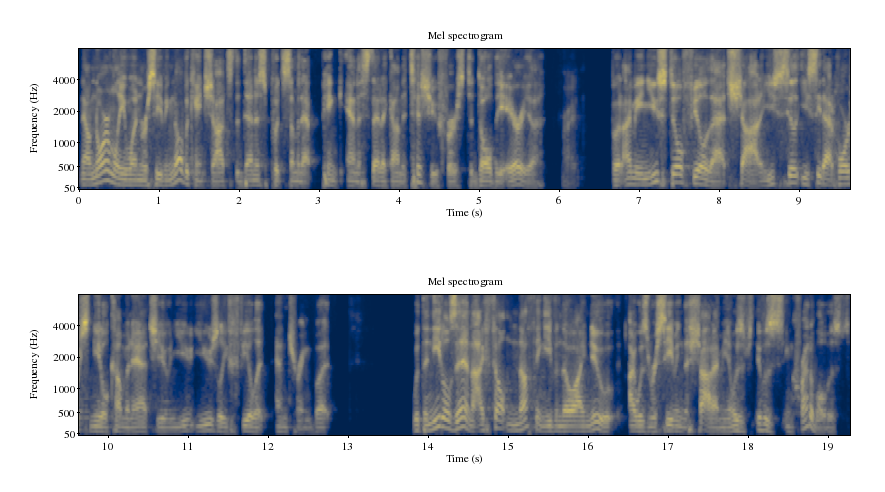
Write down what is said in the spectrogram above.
Now, normally when receiving Novocaine shots, the dentist puts some of that pink anesthetic on the tissue first to dull the area. Right. But I mean, you still feel that shot. And you still you see that horse needle coming at you, and you usually feel it entering. But with the needles in, I felt nothing, even though I knew I was receiving the shot. I mean, it was it was incredible. It was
